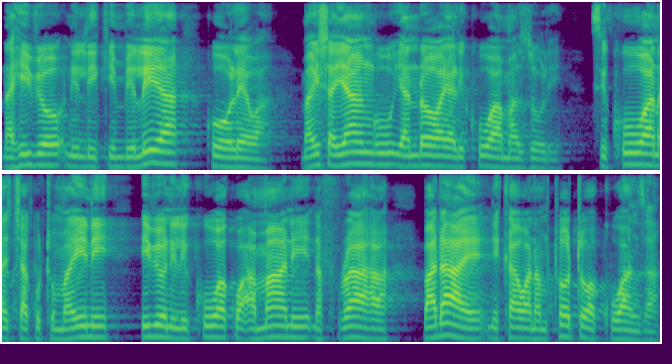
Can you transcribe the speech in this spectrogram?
na hivyo nilikimbilia kuolewa. Maisha yangu ya ndoa yalikuwa mazuri. Sikuwa na cha kutumaini hivyo nilikuwa kwa amani na furaha. Baadaye nikawa na mtoto wa kuanza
